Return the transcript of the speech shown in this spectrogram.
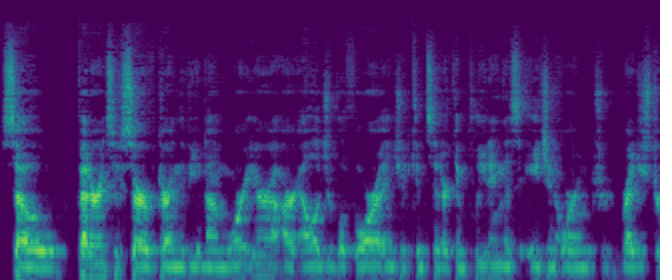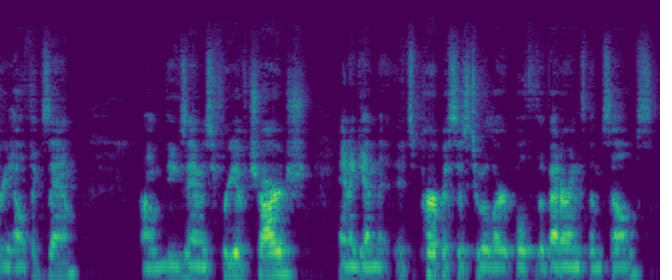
So veterans who served during the Vietnam War era are eligible for and should consider completing this Agent Orange Registry health exam. Um, the exam is free of charge and again, its purpose is to alert both the veterans themselves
